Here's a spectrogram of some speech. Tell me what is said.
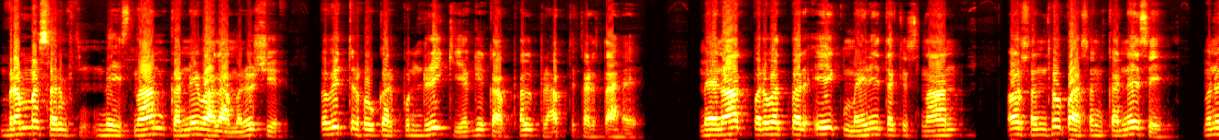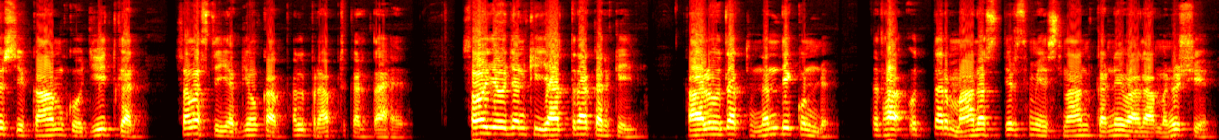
ब्रह्म सर्व में स्नान करने वाला मनुष्य पवित्र होकर पुंडरीक यज्ञ का फल प्राप्त करता है। मैनाक पर्वत पर एक महीने तक स्नान और संधोपासन करने से मनुष्य काम को जीतकर समस्त यज्ञों का फल प्राप्त करता है। सौ योजन की यात्रा करके कालोदक नंदीकुंड तथा उत्तर मानस तीर्थ में स्नान करने वाला मनुष्य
